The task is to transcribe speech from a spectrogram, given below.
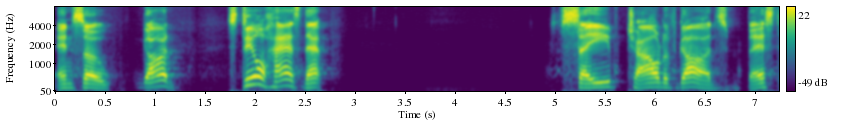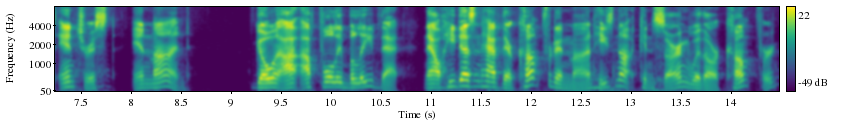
and so God still has that saved child of God's best interest in mind. Going, I, I fully believe that. Now He doesn't have their comfort in mind. He's not concerned with our comfort,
